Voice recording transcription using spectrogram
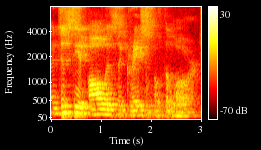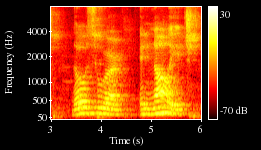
And just see it all as the grace of the Lord. Those who are in knowledge,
